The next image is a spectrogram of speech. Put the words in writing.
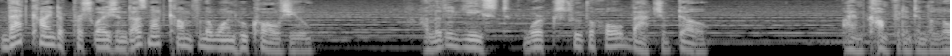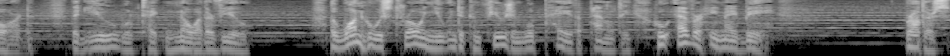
That kind of persuasion does not come from the one who calls you. A little yeast works through the whole batch of dough. I am confident in the Lord that you will take no other view. The one who is throwing you into confusion will pay the penalty, whoever he may be. Brothers,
